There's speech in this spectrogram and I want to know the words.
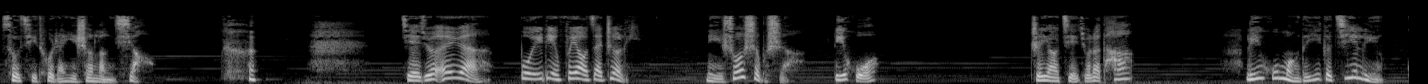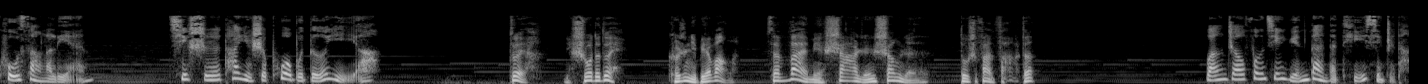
苏琪突然一声冷笑：“ 哼，解决恩怨不一定非要在这里，你说是不是啊，李虎？只要解决了他。”李虎猛地一个机灵，哭丧了脸。其实他也是迫不得已啊。对啊，你说的对，可是你别忘了，在外面杀人伤人都是犯法的。王昭风轻云淡的提醒着他：“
